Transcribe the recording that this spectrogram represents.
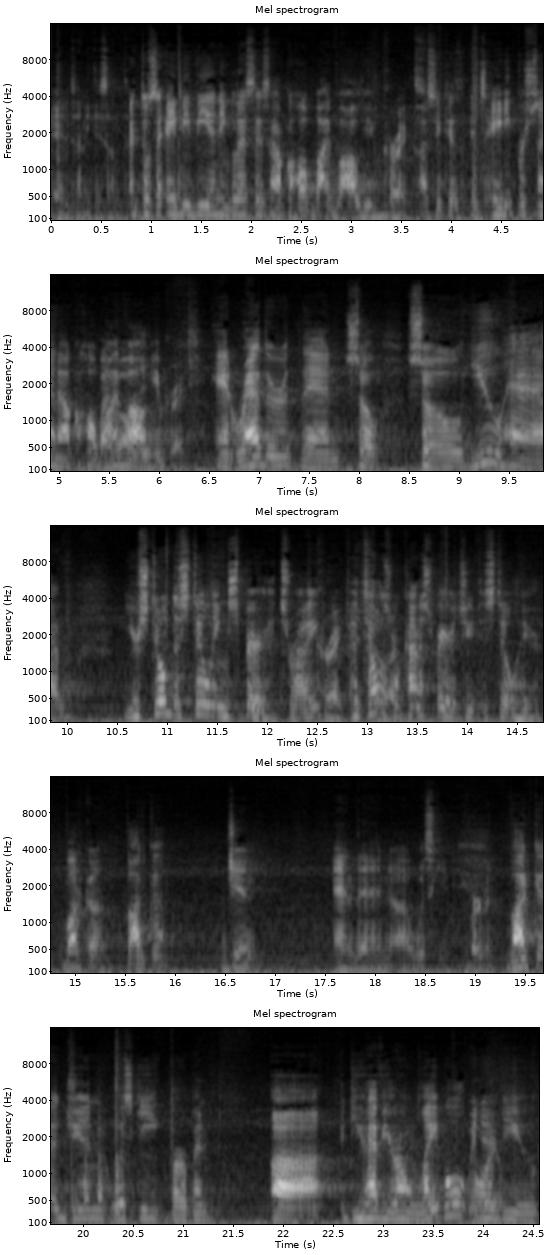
el sanitizante. Entonces ABV en inglés es alcohol by volume. Correct. Así que it's 80% alcohol by, By volume. volume, correct. And rather than so so you have you're still distilling spirits, right? Correct, And tell us are. what kind of spirits you distill here. Vodka, Vodka, gin, and then uh, whiskey, bourbon. vodka, gin, whiskey, bourbon. Uh, do you have your own label, We or do. you?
